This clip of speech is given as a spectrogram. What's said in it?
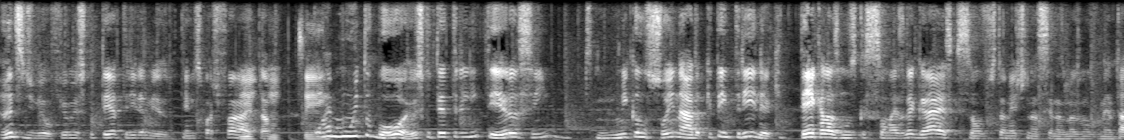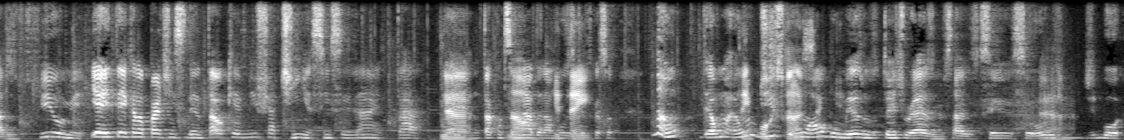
antes de ver o filme, eu escutei a trilha mesmo. Tem no Spotify e tal. Uhum, sim. Porra, é muito boa. Eu escutei a trilha inteira, assim, não me cansou em nada. Porque tem trilha que tem aquelas músicas que são mais legais, que são justamente nas cenas mais movimentadas do filme. E aí tem aquela parte incidental que é meio chatinha, assim, você, ai, tá, É, é, não tá acontecendo não, nada na música, tem. só. Não, é, uma- é um disco, é um álbum aqui. mesmo do Trent Reznor, sabe? Que você, você ouve É. de, de boa.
